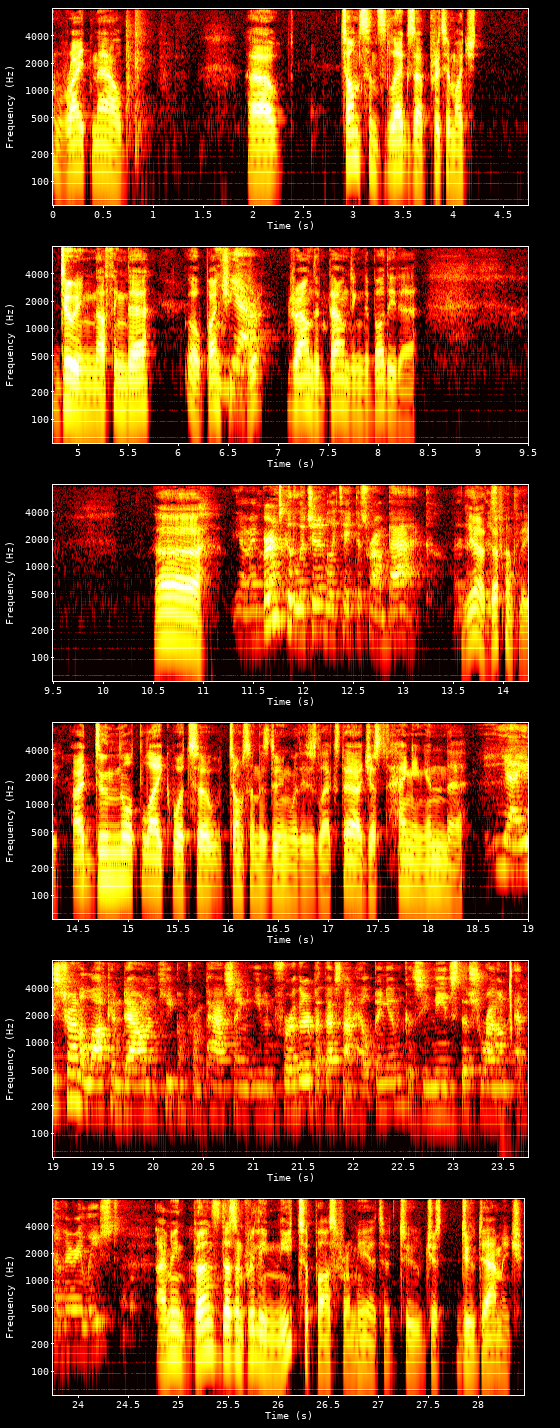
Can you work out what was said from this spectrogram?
right now, uh, Thompson's legs are pretty much doing nothing there. Oh, punching Yeah. gr- ground and pounding the body there. Uh, Yeah, I mean Burns could legitimately take this round back. at- at yeah, point. definitely. I do not like what uh, Thompson is doing with his legs. They are just hanging in there. Yeah, he's trying to lock him down and keep him from passing even further, but that's not helping him because he needs this round at the very least. I mean, Burns doesn't really need to pass from here to, to just do damage.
